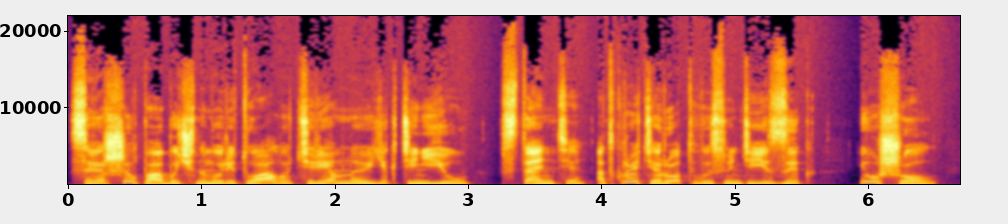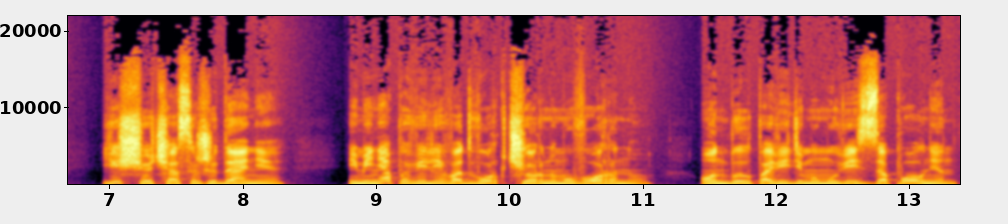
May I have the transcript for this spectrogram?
совершил по обычному ритуалу тюремную ектенью. «Встаньте, откройте рот, высуньте язык» и ушел. Еще час ожидания. И меня повели во двор к черному ворону. Он был, по-видимому, весь заполнен,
